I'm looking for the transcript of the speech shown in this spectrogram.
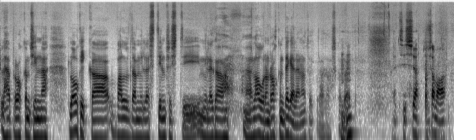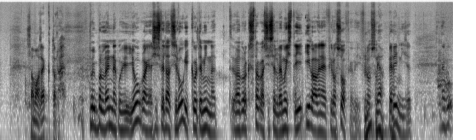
läheb rohkem sinna loogika valda, millest ilmsesti, millega äh, Laur on rohkem tegelenud, võib-olla ta oskab mm -hmm. öelda. et siis jah, sama, sama sektor. võib-olla enne kui jooga ja siis veel edasi loogika juurde minna, et ma tuleks tagasi selle mõiste igavene filosoofia või filosoof mm, -hmm, perennis, et nagu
